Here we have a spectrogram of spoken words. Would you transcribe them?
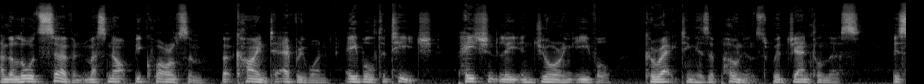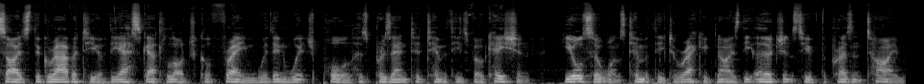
And the Lord's servant must not be quarrelsome, but kind to everyone, able to teach, patiently enduring evil, correcting his opponents with gentleness. Besides the gravity of the eschatological frame within which Paul has presented Timothy's vocation, he also wants Timothy to recognize the urgency of the present time,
